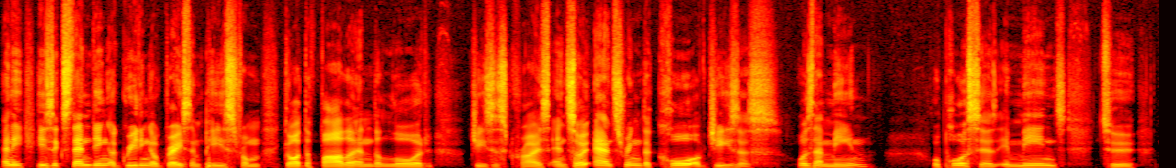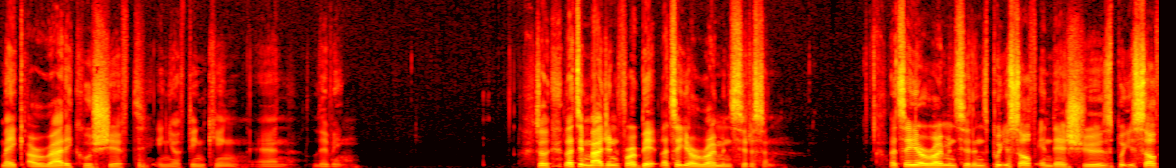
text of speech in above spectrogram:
And he, he's extending a greeting of grace and peace from God the Father and the Lord Jesus Christ. And so, answering the call of Jesus, what does that mean? Well, Paul says it means to make a radical shift in your thinking and living. So let's imagine for a bit, let's say you're a Roman citizen. Let's say you're a Roman citizen, put yourself in their shoes, put yourself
